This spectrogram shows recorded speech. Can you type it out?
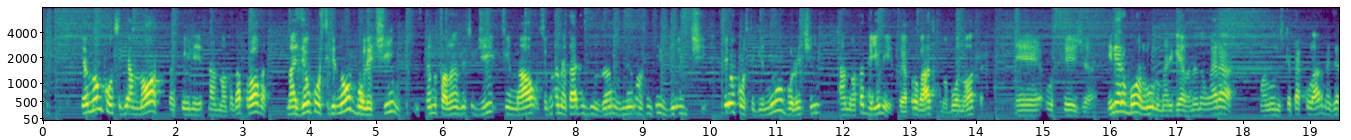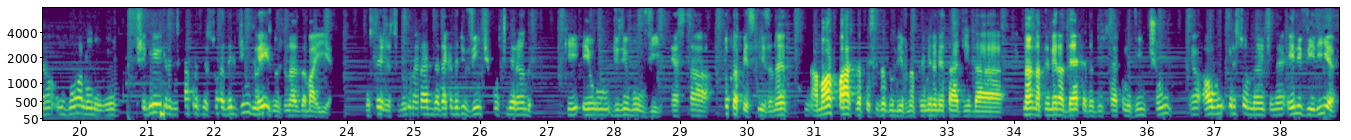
eu não consegui a nota aquele, na nota da prova, mas eu consegui no boletim, estamos falando isso de final, segunda metade dos anos 1920. Eu consegui no boletim a nota dele, foi aprovado com uma boa nota. É, ou seja, ele era um bom aluno, Marighella, né? não era um aluno espetacular, mas era um bom aluno. Eu cheguei a entrevistar a professora dele de inglês no ginásio da Bahia. Ou seja, segunda metade da década de 20, considerando que eu desenvolvi essa toda a pesquisa, né? A maior parte da pesquisa do livro na primeira metade da na, na primeira década do século 21 é algo impressionante, né? Ele viria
